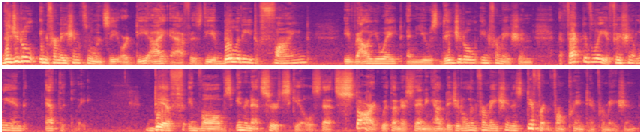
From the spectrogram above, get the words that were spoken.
Digital Information Fluency, or DIF, is the ability to find, evaluate, and use digital information effectively, efficiently, and ethically. DIF involves internet search skills that start with understanding how digital information is different from print information,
